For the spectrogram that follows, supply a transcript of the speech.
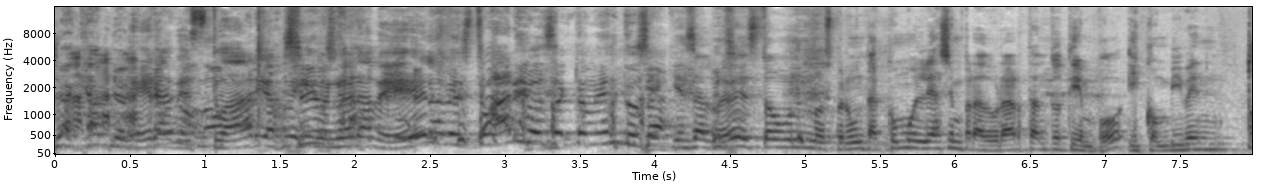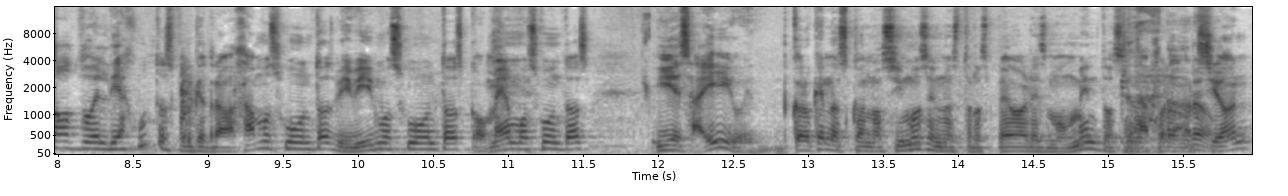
ya cambia Era pedo, ¿no? vestuario, amigo, no era de él. Era vestuario, exactamente. O Y sea, aquí es al revés, todo mundo nos pregunta cómo le hacen para durar tanto tiempo y conviven todo el día juntos, porque trabajamos juntos, vivimos juntos, comemos juntos y es ahí, güey. Creo que nos conocimos en nuestros peores momentos. en la producción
